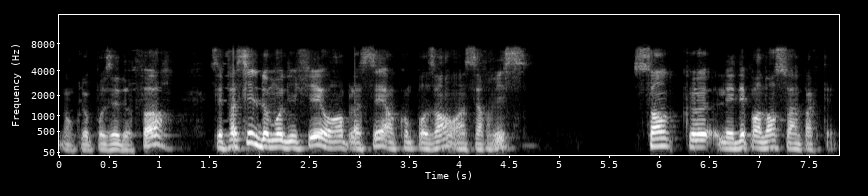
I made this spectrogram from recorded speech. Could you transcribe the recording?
donc l'opposé de fort, c'est facile de modifier ou remplacer un composant ou un service sans que les dépendances soient impactées.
